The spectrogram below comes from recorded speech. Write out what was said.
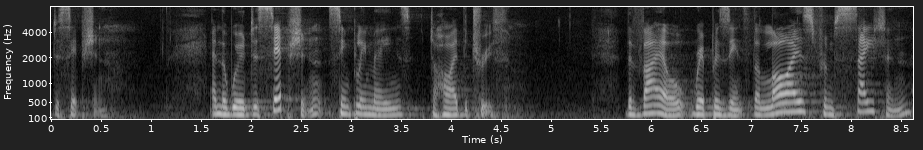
deception. And the word deception simply means to hide the truth. The veil represents the lies from Satan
